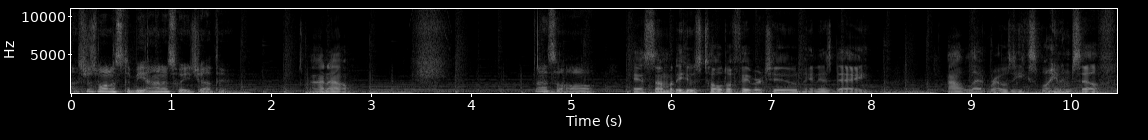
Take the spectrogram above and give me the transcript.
I just want us to be honest with each other. I know. That's all. As somebody who's told a fib or two in his day, I'll let Rosie explain himself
